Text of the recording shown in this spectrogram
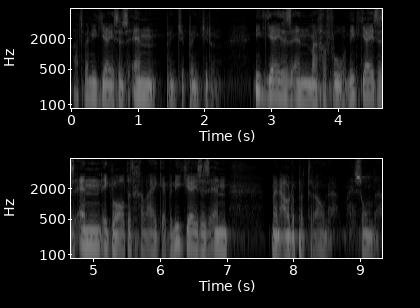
Laten we niet Jezus en puntje, puntje doen. Niet Jezus en mijn gevoel. Niet Jezus en ik wil altijd gelijk hebben. Niet Jezus en mijn oude patronen, mijn zonden.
